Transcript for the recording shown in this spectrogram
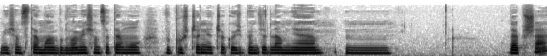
miesiąc temu, albo dwa miesiące temu wypuszczenie czegoś będzie dla mnie. Mm, lepsze.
